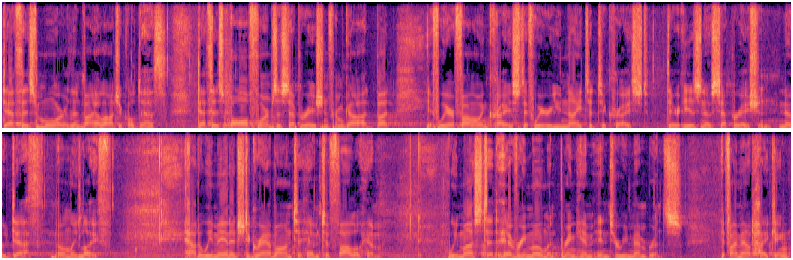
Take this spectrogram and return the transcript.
Death is more than biological death. Death is all forms of separation from God. But if we are following Christ, if we are united to Christ, there is no separation, no death, only life. How do we manage to grab onto Him, to follow Him? We must at every moment bring Him into remembrance. If I'm out hiking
